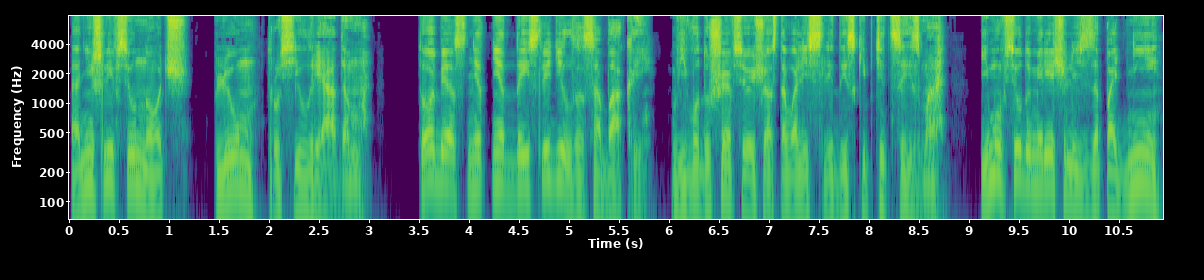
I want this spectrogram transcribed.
Они шли всю ночь. Плюм трусил рядом. Тобиас нет-нет, да и следил за собакой. В его душе все еще оставались следы скептицизма. Ему всюду мерещились западни,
